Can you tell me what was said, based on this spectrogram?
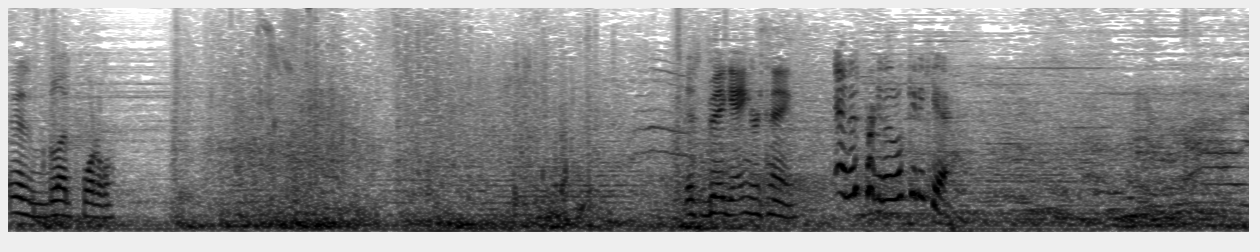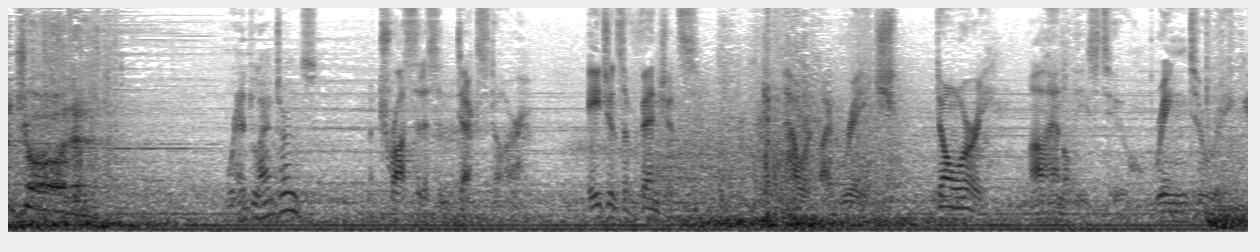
It is blood portal. This big anger thing. And this pretty little kitty cat. Red Lanterns? Atrocitus and Dex-Starr. Agents of Vengeance. Powered by rage. Don't worry, I'll handle these two, ring to ring.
